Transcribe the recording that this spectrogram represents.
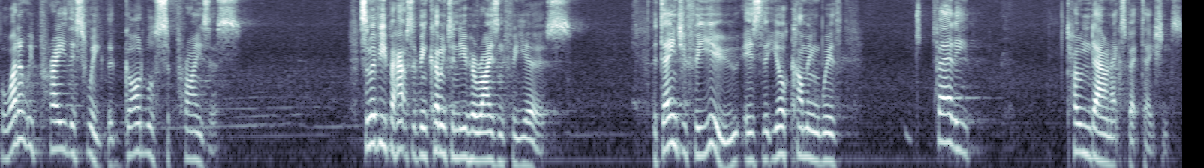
But why don't we pray this week that God will surprise us? Some of you perhaps have been coming to New Horizon for years. The danger for you is that you're coming with fairly toned down expectations.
